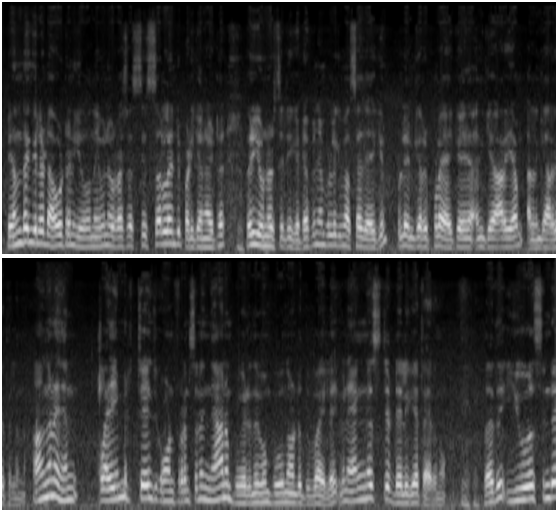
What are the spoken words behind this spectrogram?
അപ്പോൾ എന്തെങ്കിലും ഡൗട്ട് എനിക്ക് തോന്നുന്നു ഇവന് ഒരു പ്രാവശ്യം സ്വിറ്റ്സർലൻഡിൽ പഠിക്കാനായിട്ട് ഒരു യൂണിവേഴ്സിറ്റി കിട്ടി. അപ്പോൾ ഞാൻ പുള്ളിക്ക് മെസ്സേജ് അയക്കും. പുള്ളി എനിക്ക് റിപ്ലൈ അയക്കും എനിക്ക് അറിയാം അല്ലെങ്കിൽ അറിയത്തില്ലെന്ന്. അങ്ങനെ ഞാൻ ക്ലൈമറ്റ് ചേഞ്ച് കോൺഫറൻസിന് ഞാനും പോയിരുന്നു. ഇവൻ പോകുന്നതുകൊണ്ട് ദുബായിൽ ഇവൻ യങ്ങസ്റ്റ് ഡെലിഗേറ്റ് ആയിരുന്നു. അതായത് യു എസിന്റെ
